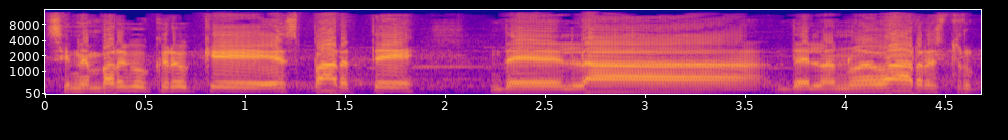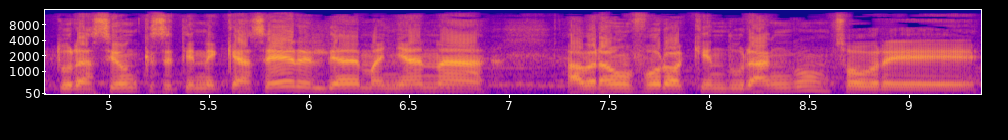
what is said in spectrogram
Sin embargo, creo que es parte de la, de la nueva reestructuración que se tiene que hacer. El día de mañana habrá un foro aquí en Durango sobre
